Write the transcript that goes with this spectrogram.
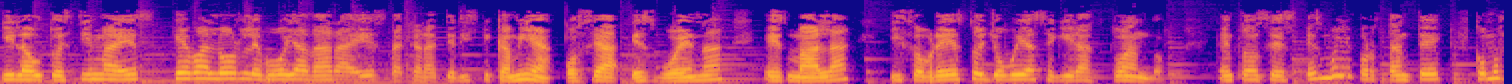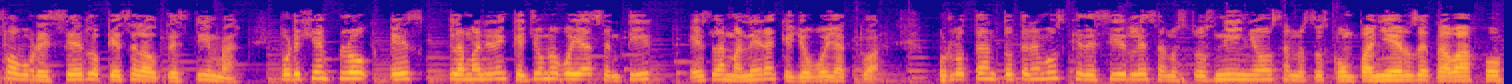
Y la autoestima es qué valor le voy a dar a esta característica mía. O sea, es buena, es mala y sobre esto yo voy a seguir actuando. Entonces, es muy importante cómo favorecer lo que es la autoestima. Por ejemplo, es la manera en que yo me voy a sentir, es la manera que yo voy a actuar. Por lo tanto, tenemos que decirles a nuestros niños, a nuestros compañeros de trabajo,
